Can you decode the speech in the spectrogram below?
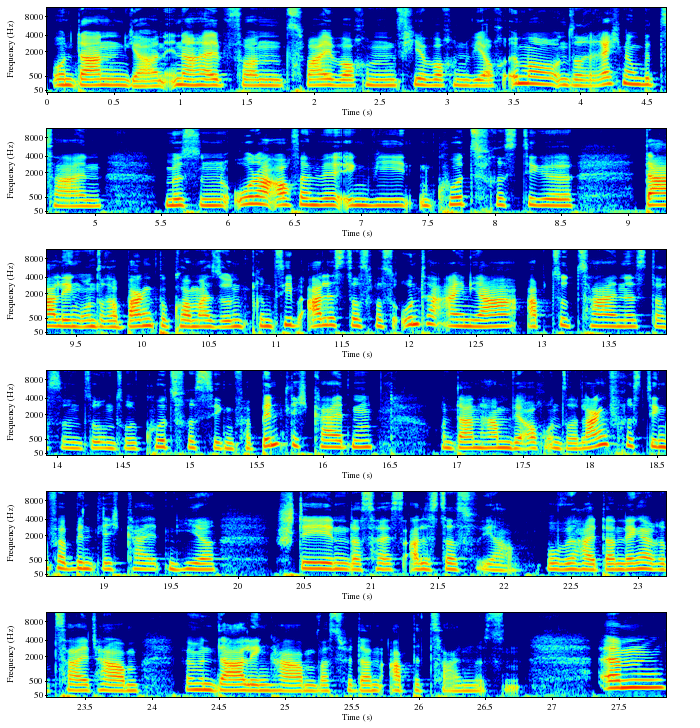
und dann ja innerhalb von zwei Wochen, vier Wochen, wie auch immer, unsere Rechnung bezahlen müssen oder auch wenn wir irgendwie eine kurzfristige Darlehen unserer Bank bekommen. Also im Prinzip alles das, was unter ein Jahr abzuzahlen ist, das sind so unsere kurzfristigen Verbindlichkeiten. Und dann haben wir auch unsere langfristigen Verbindlichkeiten hier stehen. Das heißt, alles das, ja, wo wir halt dann längere Zeit haben, wenn wir ein Darlehen haben, was wir dann abbezahlen müssen. Ähm,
